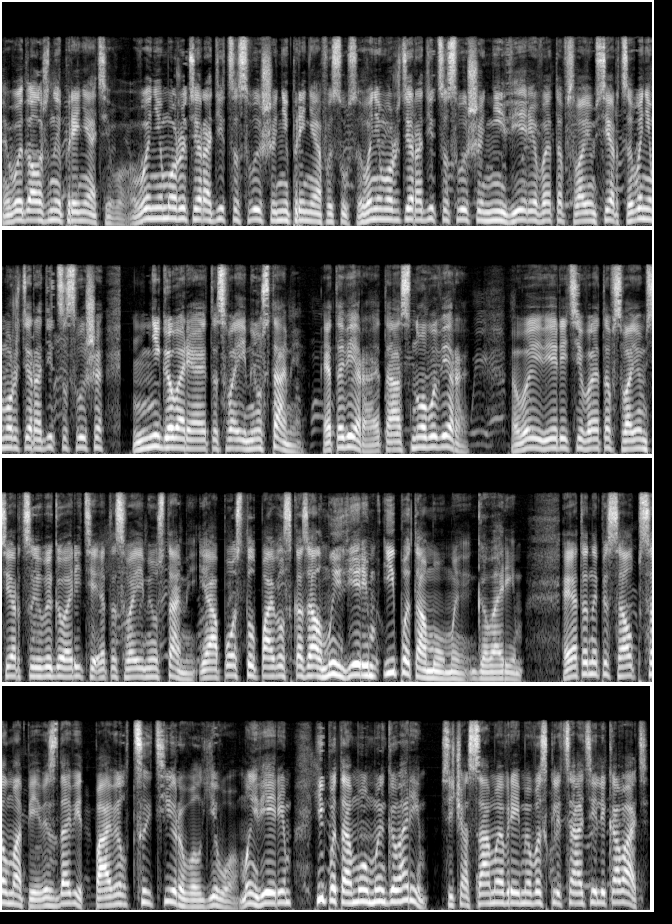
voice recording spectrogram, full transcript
Вы должны принять Его. Вы не можете родиться свыше, не приняв Иисуса. Вы не можете родиться свыше, не веря в это в своем сердце. Вы не можете родиться свыше, не говоря это своими устами. Это вера, это основа веры. Вы верите в это в своем сердце, и вы говорите это своими устами. И апостол Павел сказал, мы верим, и потому мы говорим. Это написал псалмопевец Давид. Павел цитировал его. Мы верим, и потому мы говорим. Сейчас самое время восклицать и ликовать.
